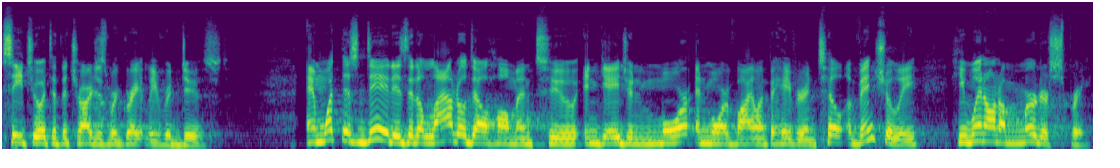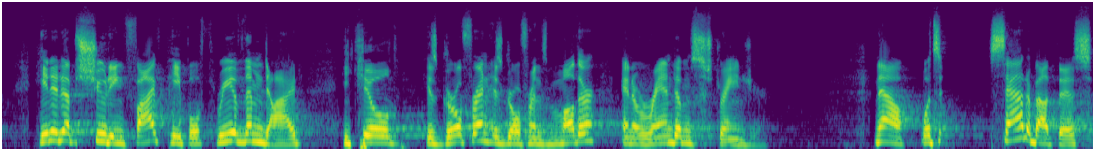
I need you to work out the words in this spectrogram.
see to it that the charges were greatly reduced. And what this did is it allowed Odell Hallmon to engage in more and more violent behavior until eventually he went on a murder spree. He ended up shooting five people, three of them died. He killed his girlfriend, his girlfriend's mother, and a random stranger. Now, what's sad about this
